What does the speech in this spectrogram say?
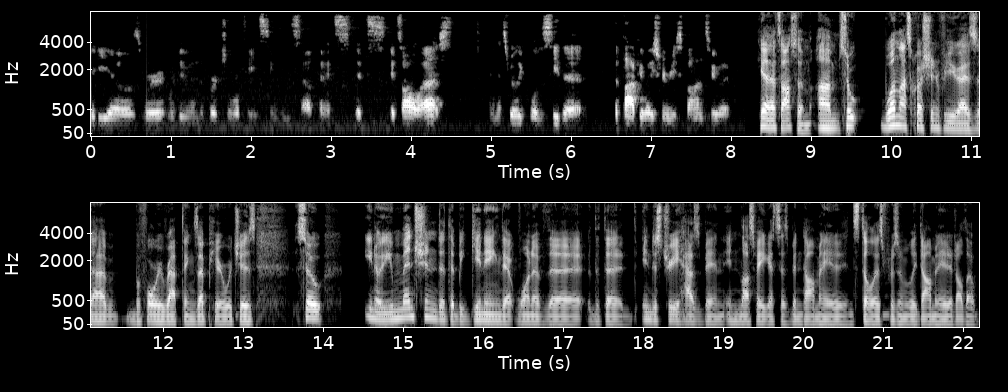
videos. We're we're doing the virtual tastings and stuff, and it's it's it's all us, and it's really cool to see the the population respond to it. Yeah, that's awesome. Um, so one last question for you guys uh, before we wrap things up here, which is so you know you mentioned at the beginning that one of the that the industry has been in las vegas has been dominated and still is mm-hmm. presumably dominated although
